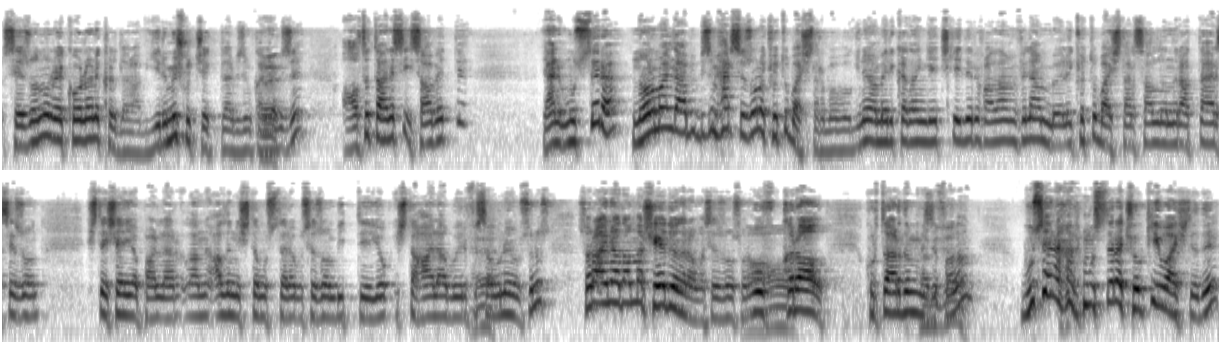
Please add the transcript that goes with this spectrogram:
sezonun rekorlarını kırdılar abi. 20 şut çektiler bizim kalemize. 6 tanesi isabetli. Yani Mustera normalde abi bizim her sezona kötü başlar baba. Güney Amerika'dan geç gelir falan filan böyle kötü başlar sallanır hatta her sezon işte şey yaparlar lan alın işte Mustera bu sezon bitti yok işte hala bu herifi savunuyor musunuz? Sonra aynı adamlar şeye döner ama sezon sonu of kral kurtardın bizi Tabii canım. falan. Bu sene abi Mustera çok iyi başladı.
